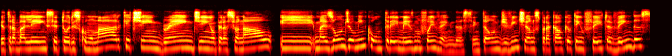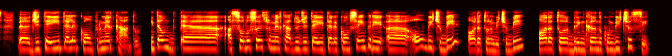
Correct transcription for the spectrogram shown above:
Eu trabalhei em setores como marketing, branding, operacional, e mas onde eu me encontrei mesmo foi em vendas. Então, de 20 anos para cá, o que eu tenho feito é vendas uh, de TI e telecom para o mercado. Então, uh, as soluções para o mercado de TI e telecom sempre uh, ou B2B, ora estou no B2B, Ora, estou brincando com B2C.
